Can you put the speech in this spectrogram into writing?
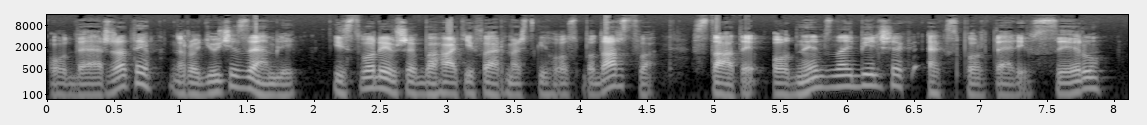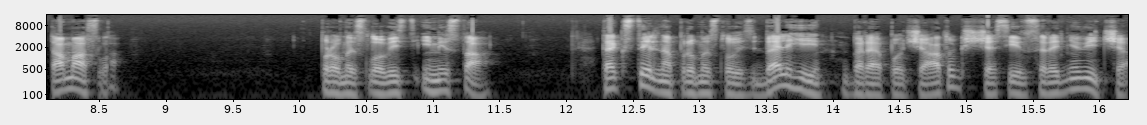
одержати родючі землі і, створивши багаті фермерські господарства, стати одним з найбільших експортерів сиру та масла. Промисловість і міста. Текстильна промисловість Бельгії бере початок з часів середньовіччя.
